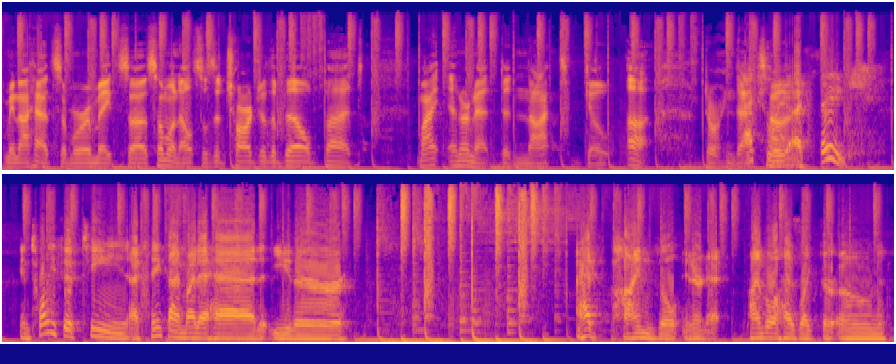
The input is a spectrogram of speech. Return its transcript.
I mean, I had some roommates. Uh, someone else was in charge of the bill, but my internet did not go up during that Actually, time. I think in 2015, I think I might have had either. I had Pineville Internet. Pineville has like their own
